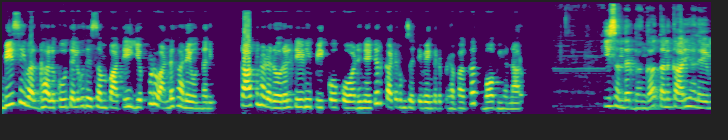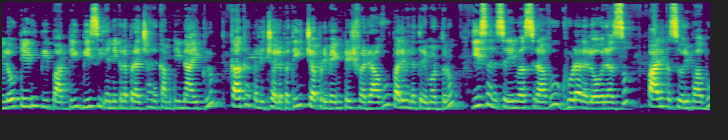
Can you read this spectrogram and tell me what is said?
బీసీ వర్గాలకు తెలుగుదేశం పార్టీ ఎప్పుడూ అండగానే ఉందని. Kakinada rural TDP co coordinator Katakamsetti Venkata Prabhakar Bobby అన్నారు. ఈ సందర్భంగా తన కార్యాలయంలో టీడీపీ పార్టీ బీసీ ఎన్నికల ప్రచార కమిటీ నాయకులు కాకరపల్లి చలపతి చప్పడి వెంకటేశ్వరరావు పలివెల త్రిమూర్తులు గీసాల శ్రీనివాసరావు గూడాల లోవరాజు పాలిక సూరిబాబు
